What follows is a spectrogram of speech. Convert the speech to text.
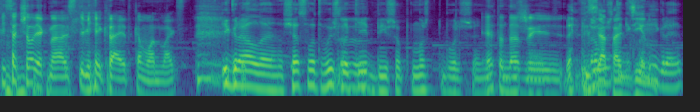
50 человек на Steam е играет. Come on, Макс. Играла. Сейчас вот вышла Кейт Бишоп. Может, больше. Это даже... 51.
